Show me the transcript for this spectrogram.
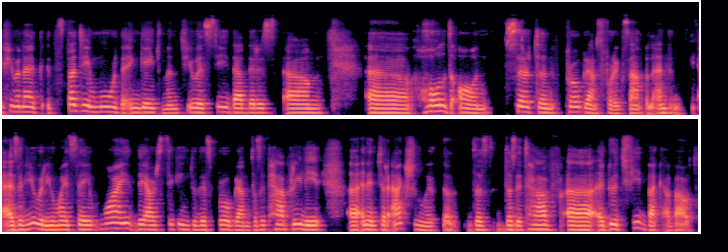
if you want to study more the engagement you will see that there is um, uh, hold on certain programs, for example. And as a viewer, you might say, why they are sticking to this program? Does it have really uh, an interaction with them? Does, does it have uh, a good feedback about?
